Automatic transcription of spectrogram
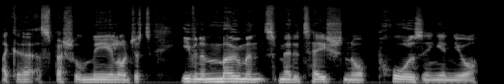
like a, a special meal, or just even a moment's meditation or pausing in your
